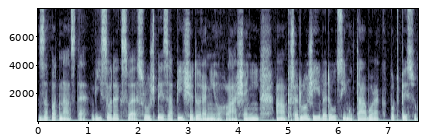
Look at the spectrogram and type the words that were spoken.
Za patnácté výsledek své služby zapíše do ranního hlášení a předloží vedoucímu tábora k podpisu.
